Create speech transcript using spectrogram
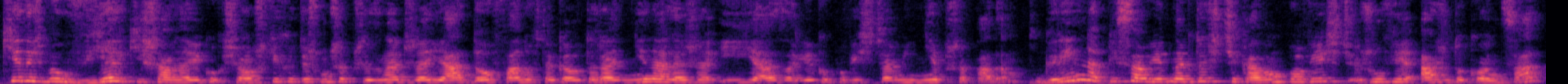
Kiedyś był wielki szał na jego książki, chociaż muszę przyznać, że ja do fanów tego autora nie należę i ja za jego powieściami nie przepadam. Green napisał jednak dość ciekawą powieść, Żółwie aż do końca,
